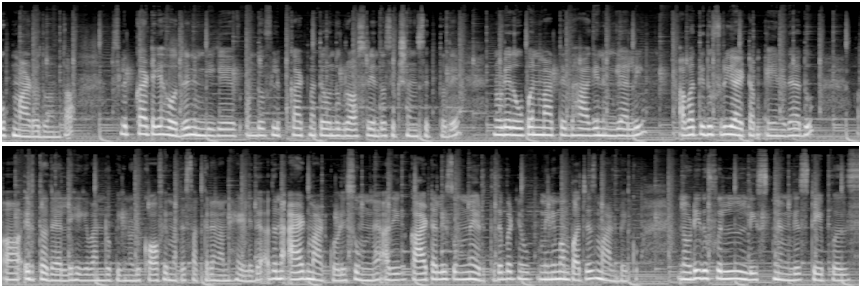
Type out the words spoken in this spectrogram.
ಬುಕ್ ಮಾಡೋದು ಅಂತ. ಫ್ಲಿಪ್ಕಾರ್ಟಿಗೆ ಹೋದರೆ ನಿಮಗೆ ಒಂದು ಫ್ಲಿಪ್ಕಾರ್ಟ್ ಮತ್ತು ಒಂದು ಗ್ರಾಸರಿ ಅಂತ ಸೆಕ್ಷನ್ ಸಿಗ್ತದೆ. ನೋಡಿ, ಅದು ಓಪನ್ ಮಾಡ್ತಿದ್ದ ಹಾಗೆ ನಿಮಗೆ ಅಲ್ಲಿ ಅವತ್ತಿದು ಫ್ರೀ ಐಟಮ್ ಏನಿದೆ ಅದು ಇರ್ತದೆ ಅಲ್ಲಿ ಹೀಗೆ ಒನ್ ರುಪಿಗೆ ನೋಡಿ ಕಾಫಿ ಮತ್ತು ಸಕ್ಕರೆ ನಾನು ಹೇಳಿದೆ. ಅದನ್ನು ಆ್ಯಡ್ ಮಾಡ್ಕೊಳ್ಳಿ ಸುಮ್ಮನೆ ಅದೀಗ ಕಾರ್ಟಲ್ಲಿ ಸುಮ್ಮನೆ ಇರ್ತದೆ ಬಟ್ ನೀವು ಮಿನಿಮಮ್ ಪರ್ಚೇಸ್ ಮಾಡಬೇಕು. ನೋಡಿ ಇದು ಫುಲ್ ಲಿಸ್ಟ್ ನಿಮಗೆ staples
